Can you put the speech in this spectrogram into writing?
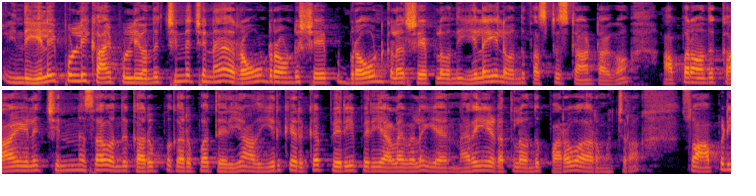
ஸோ இந்த இலைப்புள்ளி காய்ப்புள்ளி வந்து சின்ன சின்ன round round shape brown colour ஷேப்பில் வந்து இலையில் வந்து ஃபஸ்ட்டு ஸ்டார்ட் ஆகும். அப்புறம் வந்து காயில் சின்னசாக வந்து கருப்பு கருப்பாக தெரியும். அது இருக்க இருக்க பெரிய பெரிய அளவில் எ- நிறைய இடத்துல வந்து பரவ ஆரம்பிச்சிடும் ஸோ அப்படி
